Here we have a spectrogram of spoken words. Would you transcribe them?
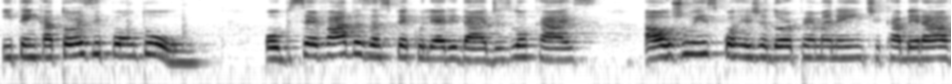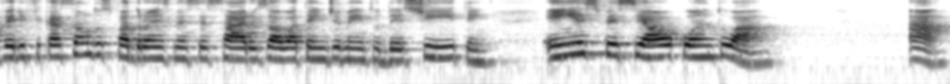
Item 14.1. Observadas as peculiaridades locais, ao juiz corregedor permanente caberá a verificação dos padrões necessários ao atendimento deste item, em especial quanto a a.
